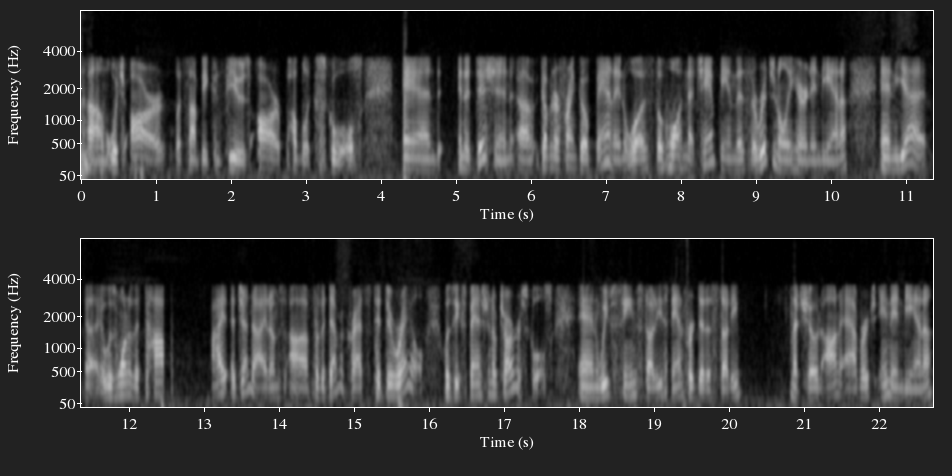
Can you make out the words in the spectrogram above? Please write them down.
um, which are, let's not be confused, are public schools. And in addition, uh, Governor Frank O'Bannon was the one that championed this originally here in Indiana, and yet uh, it was one of the top agenda items uh, for the Democrats to derail was the expansion of charter schools. And we've seen studies. Stanford did a study that showed on average in Indiana,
